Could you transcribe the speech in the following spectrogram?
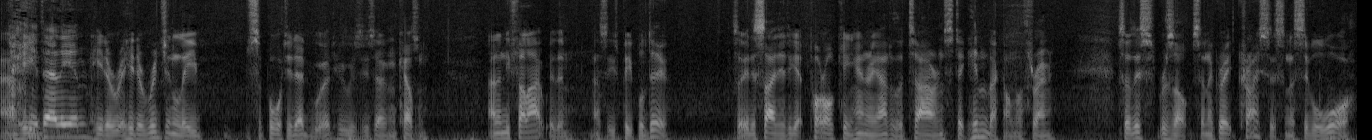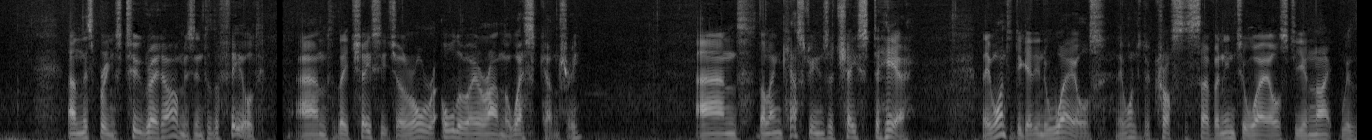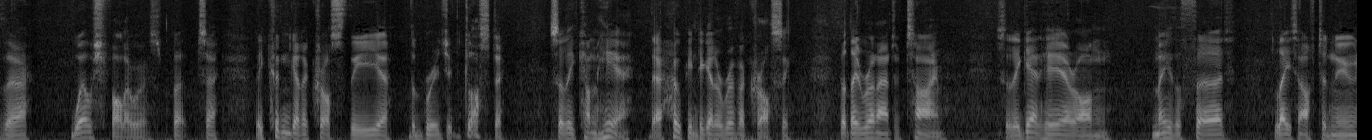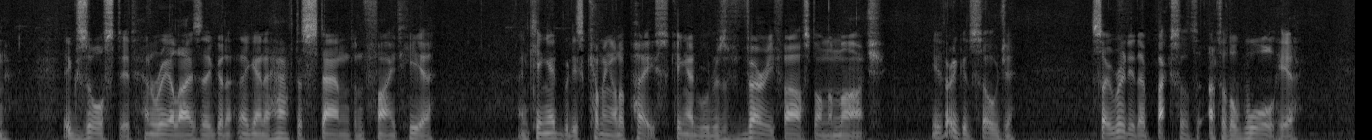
Uh, Machiavellian. He'd, he'd originally supported Edward, who was his own cousin, and then he fell out with him, as these people do. So he decided to get poor old King Henry out of the tower and stick him back on the throne. So this results in a great crisis and a civil war. And this brings two great armies into the field, and they chase each other all, all the way around the West Country. And the Lancastrians are chased to here. They wanted to get into Wales. They wanted to cross the Severn into Wales to unite with their Welsh followers, but uh, they couldn't get across the, uh, the bridge at Gloucester. So they come here. They're hoping to get a river crossing, but they run out of time. So they get here on May the 3rd, late afternoon, exhausted, and realize they've got to, they're going to have to stand and fight here. And King Edward is coming on apace. King Edward was very fast on the march. He's a very good soldier. So really their backs are to the wall here.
